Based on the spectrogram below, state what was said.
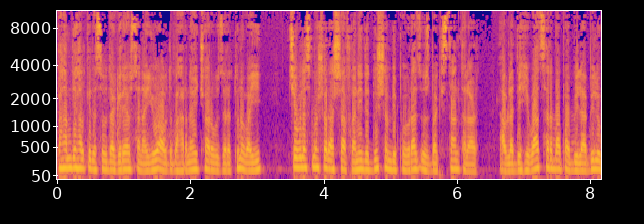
په همدې حال کې د سوداګرۍ او صنايعو او د بهرنيو چارو وزرتونه وايي چې ولسمشر اشرف غني د دوشنبې په ورځ ازبکستان ته لاړ او له دې هېواد سره به په بېلابېلو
